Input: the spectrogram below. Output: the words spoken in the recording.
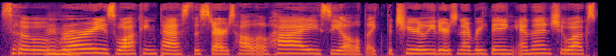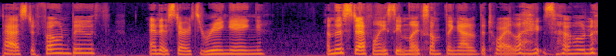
So Mhm. Rory is walking past the Stars Hollow High, you see all like the cheerleaders and everything, and then she walks past a phone booth, and it starts ringing. And this definitely seemed like something out of the Twilight Zone.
